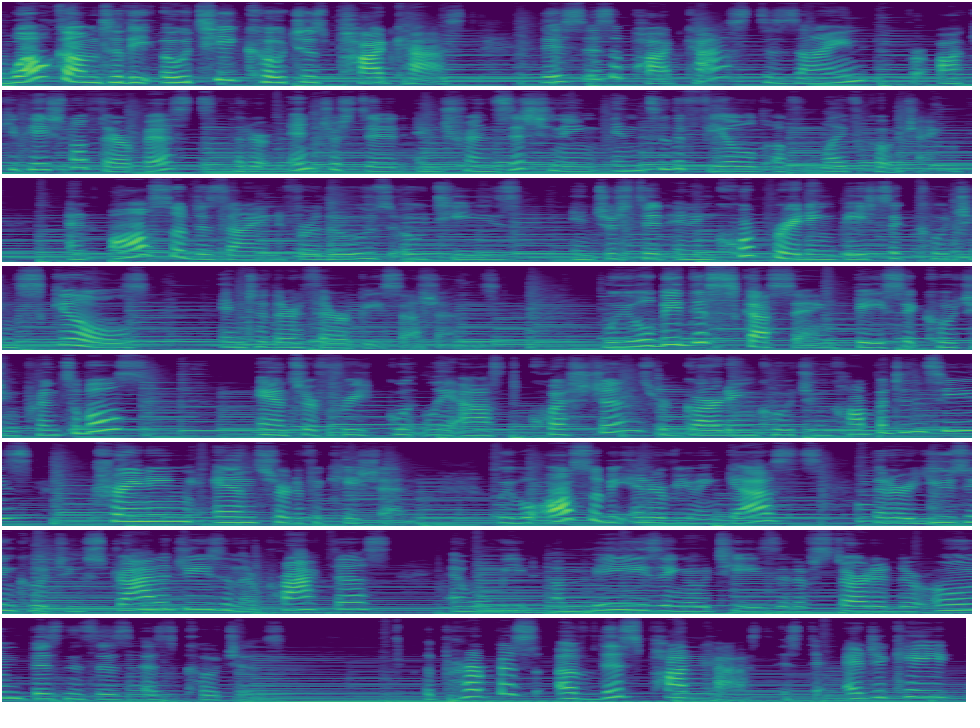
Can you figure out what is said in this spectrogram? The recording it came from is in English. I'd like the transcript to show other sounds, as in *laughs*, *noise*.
Welcome to the OT Coaches Podcast. This is a podcast designed for occupational therapists that are interested in transitioning into the field of life coaching and also designed for those OTs interested in incorporating basic coaching skills into their therapy sessions. We will be discussing basic coaching principles, answer frequently asked questions regarding coaching competencies, training, and certification. We will also be interviewing guests that are using coaching strategies in their practice, and we'll meet amazing OTs that have started their own businesses as coaches. The purpose of this podcast is to educate,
